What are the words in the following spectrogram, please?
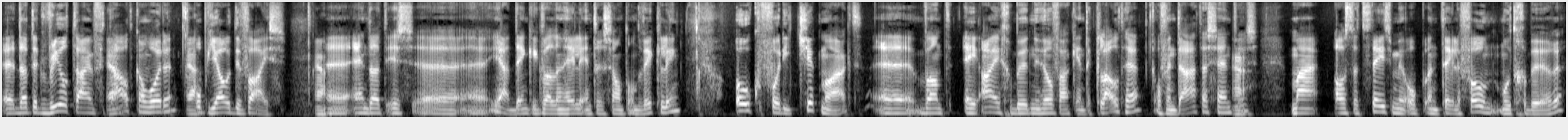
uh, dat het real-time vertaald kan worden ja. op jouw device. Ja. en dat is, ja, denk ik wel een hele interessante ontwikkeling ook voor die chipmarkt. Uh, want AI gebeurt nu heel vaak in de cloud hè, of in datacenters. Ja. Maar als dat steeds meer op een telefoon moet gebeuren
